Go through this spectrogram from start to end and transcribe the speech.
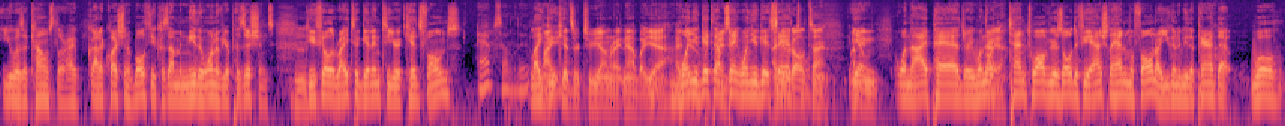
you as a counselor, I've got a question of both of you because I'm in neither one of your positions. Mm-hmm. Do you feel it right to get into your kids' phones? Absolutely. Like My do- kids are too young right now, but yeah. I when do. you get to, I I'm do. saying when you get, I say do it all the time. I yeah, mean, when the iPads or when they're Oh, yeah. 10, 12 years old, if you actually hand them a phone, are you going to be the parent that will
